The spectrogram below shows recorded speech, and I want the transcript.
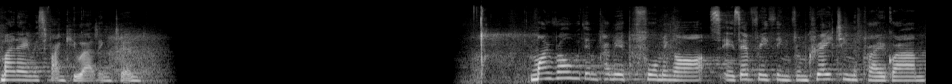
My name is Frankie Worthington. My role within Premier Performing Arts is everything from creating the programme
